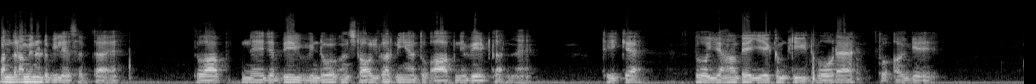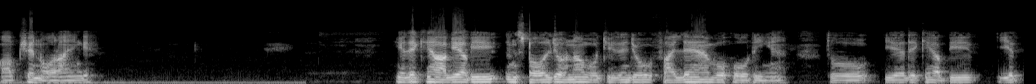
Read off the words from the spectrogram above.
पंद्रह मिनट भी ले सकता है। तो आपने जब भी विंडो इंस्टॉल करनी है तो आपने वेट करना है। ठीक है? तो यहाँ पे ये कंप्लीट हो रहा है। तो आगे ऑप्शन और आएँगे। ये देखें, आगे अभी इंस्टॉल जो है ना, वो चीज़ें जो फाइलें हैं, वो हो रही हैं। तो ये देखें, अभी ये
